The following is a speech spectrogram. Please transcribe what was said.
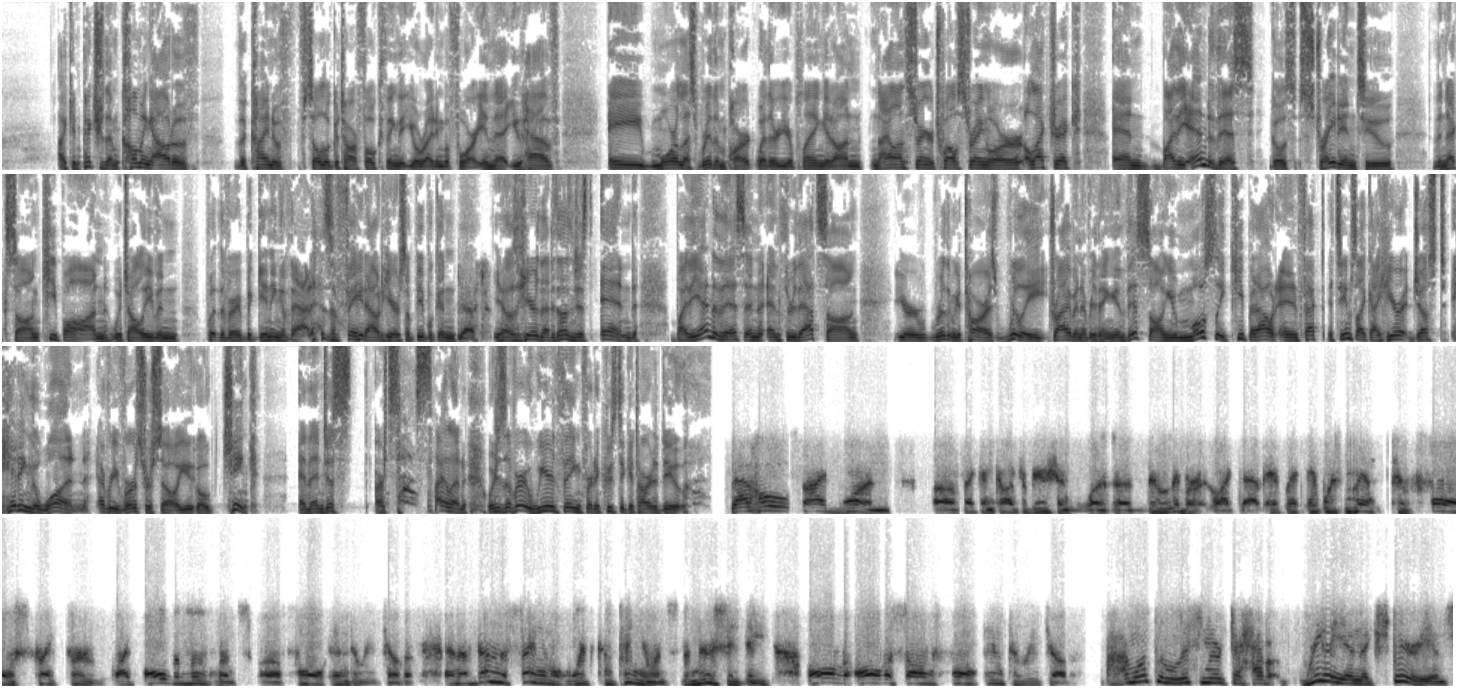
I can picture them coming out of the kind of solo guitar folk thing that you were writing before, in that you have a more or less rhythm part, whether you're playing it on nylon string or 12 string or electric. And by the end of this goes straight into the next song, Keep On, which I'll even put the very beginning of that as a fade out here so people can, yes. you know, hear that it doesn't just end. By the end of this and, and through that song, your rhythm guitar is really driving everything. In this song, you mostly keep it out. And in fact, it seems like I hear it just hitting the one every verse or so. You go chink and then just are silent, which is a very weird thing for an acoustic guitar to do. That whole side one uh, second contribution was uh, deliberate like that. It, it was meant to flow straight through, like all the movements uh, flow into each other. And I've done the same with Continuance, the new CD. All the, all the songs flow into each other. I want the listener to have really an experience.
